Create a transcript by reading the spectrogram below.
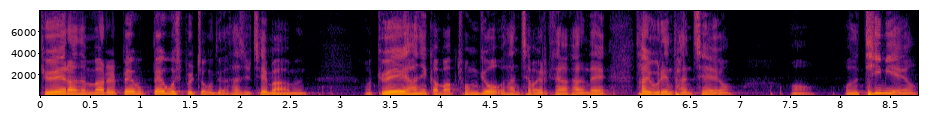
교회라는 말을 빼고, 빼고 싶을 정도야. 사실 제 마음은 어, 교회 하니까 막 종교 단체 막 이렇게 생각하는데 사실 우리는 단체예요. 어, 어느 팀이에요.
